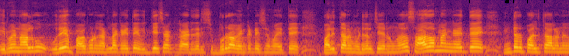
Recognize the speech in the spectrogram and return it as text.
ఇరవై నాలుగు ఉదయం పదకొండు గంటలకైతే విద్యాశాఖ కార్యదర్శి బుర్రా వెంకటేశం అయితే ఫలితాలను విడుదల చేయనున్నారు. సాధారణంగా అయితే ఇంటర్ ఫలితాలను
